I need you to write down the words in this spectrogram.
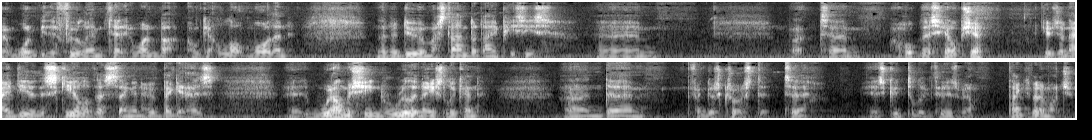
It won't be the full M31 but I'll get a lot more than than I do on my standard eyepieces. Um, but um, I hope this helps you gives you an idea of the scale of this thing and how big it is. It's well machined, really nice looking, and um, fingers crossed it, uh, it's good to look through as well. Thanks very much.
